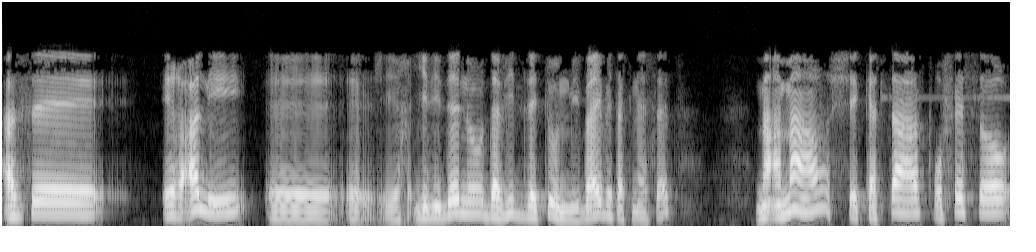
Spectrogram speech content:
אז אה, הראה לי אה, אה, ידידנו דוד זיתון מבאי בית הכנסת, מאמר שכתב פרופסור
